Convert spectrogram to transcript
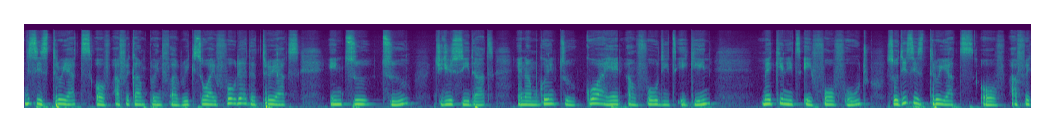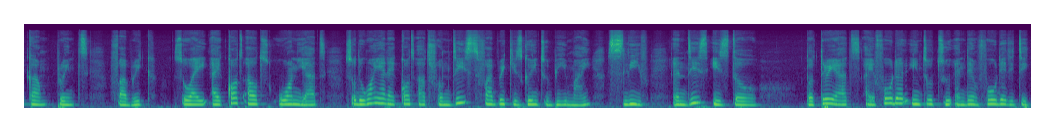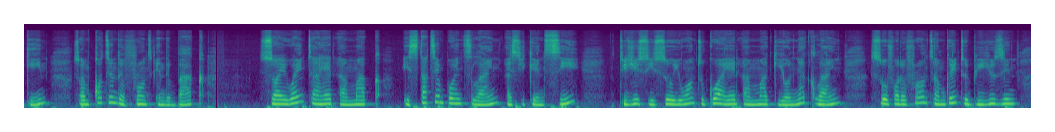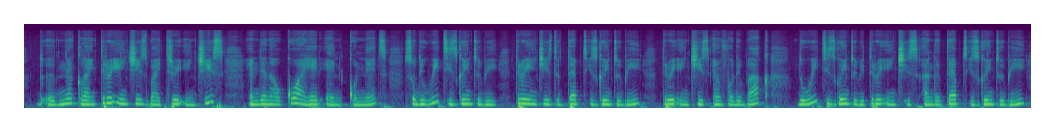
this is 3 yards of African print fabric. So I folded the 3 yards into 2 did you see that? And i'm going to go ahead and fold it again making it a four fold so this is three yards of african print fabric. So i i cut out one yard. So the one yard i cut out from this fabric is going to be my sleeve. And this is the the three yards i folded into two and then folded it again. So i'm cutting the front and the back. So i went ahead and mark a starting point line as you can see. Did you see? So you want to go ahead and mark your neckline. So for the front i'm going to be using the uh, neckline three inches by three inches and then i'll go ahead and connect. So the width is going to be three inches the depth is going to be three inches and for the back the width is going to be three inches and the depth is going to be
